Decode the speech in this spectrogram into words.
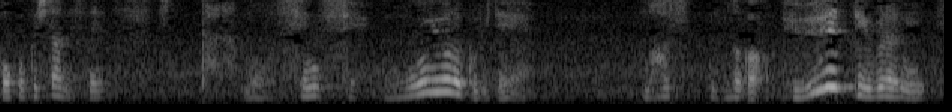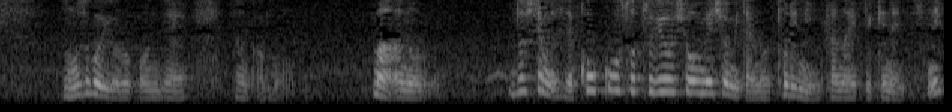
報告したんですねしたらもう先生大喜びでまなんか「ええー!」っていうぐらいにものすごい喜んでなんかもうまああのどうしてもですね高校卒業証明書みたいなのを取りに行かないといけないんですね。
